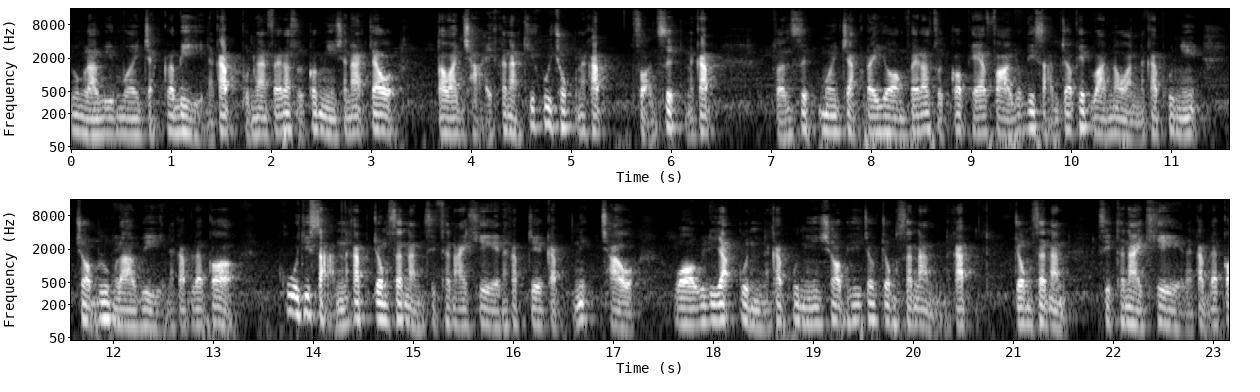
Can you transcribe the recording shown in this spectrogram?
ลุงลาวีมวยจากกระบี่นะครับ ผลงานไฟล์ล่าสุดก็มีชนะเจ้าตะวันฉายขณะที่คู่ชกนะครับสอนศึกนะครับสอนศึกมวยจากระยองไฟล์ล่าสุดก็แพ้ฟาวยกที่ 3 เจ้าเพชรวานอนนะครับคู่นี้ชอบลุงลาวีนะครับแล้วก็คู่ที่3นะครับจงสนั่นสิทธนายเคนะครับเจอกับนิชาว ววิริยะกุลนะครับคู่นี้ชอบไปที่เจ้าจงสนั่นนะครับจงสนั่นสิทธนายเคนะครับแล้วก็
